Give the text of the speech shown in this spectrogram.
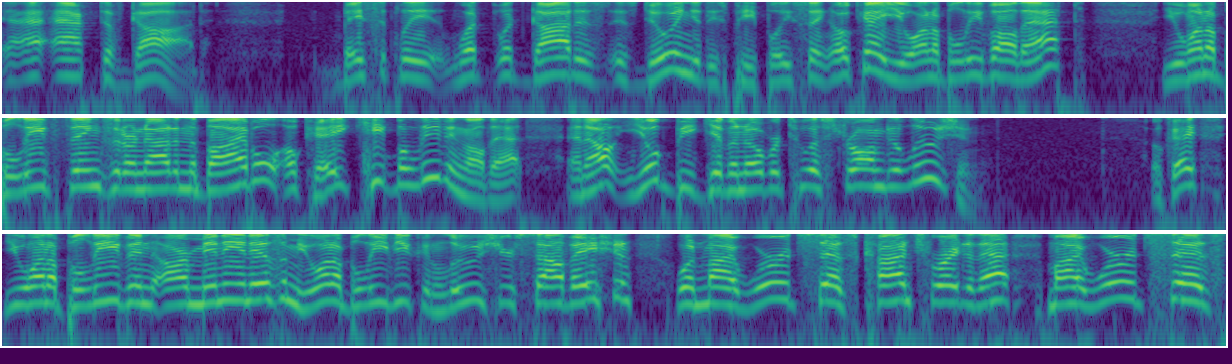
act of God. Basically, what, what God is, is doing to these people, He's saying, okay, you want to believe all that? You want to believe things that are not in the Bible? Okay, keep believing all that, and I'll, you'll be given over to a strong delusion. Okay? You want to believe in Arminianism? You want to believe you can lose your salvation? When my word says contrary to that, my word says,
